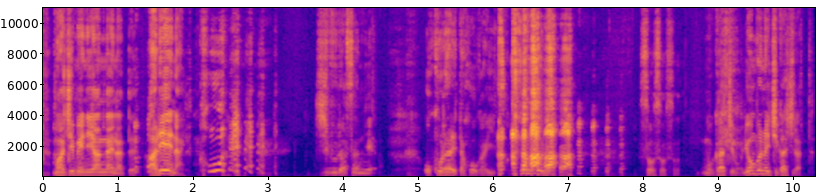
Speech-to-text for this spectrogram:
真面目にやんないなんてありえない。怖え Zeebraさんに怒られた方がいい本当に。そうそうそう。もうガチも。4分の1ガチだった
